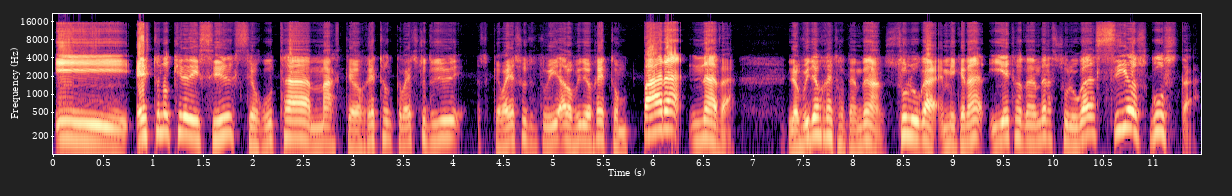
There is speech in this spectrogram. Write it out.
y esto no quiere decir si os gusta más que los restos que vaya a sustituir, que vaya a, sustituir a los vídeos restos. Para nada. Los vídeos restos tendrán su lugar en mi canal y esto tendrá su lugar si os gusta.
